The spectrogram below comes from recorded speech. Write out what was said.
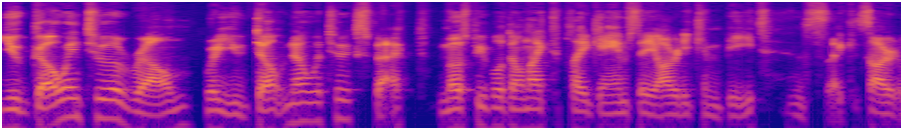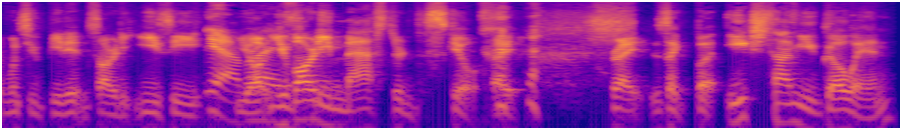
you go into a realm where you don't know what to expect most people don't like to play games they already can beat it's like it's already once you beat it it's already easy yeah you right. you've already mastered the skill right right it's like but each time you go in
